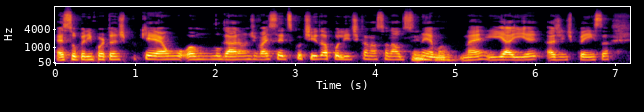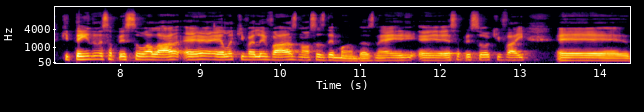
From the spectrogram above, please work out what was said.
é super importante porque é um, é um lugar onde vai ser discutida a política nacional do cinema, uhum. né? E aí a gente pensa que tendo essa pessoa lá, é ela que vai levar as nossas demandas, né? É essa pessoa que vai é,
